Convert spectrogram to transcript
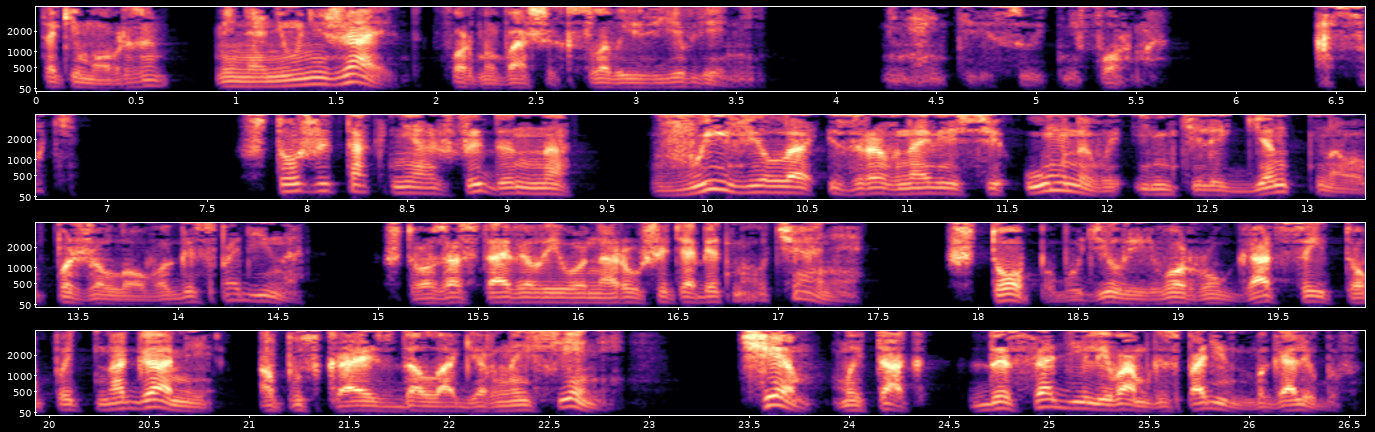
Таким образом, меня не унижает форма ваших словоизъявлений. Меня интересует не форма, а суть. Что же так неожиданно вывело из равновесия умного, интеллигентного, пожилого господина? Что заставило его нарушить обет молчания? Что побудило его ругаться и топать ногами, опускаясь до лагерной фени? Чем мы так досадили вам, господин Боголюбов?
